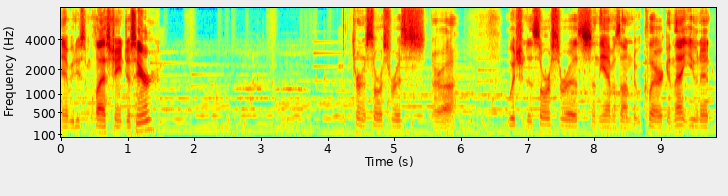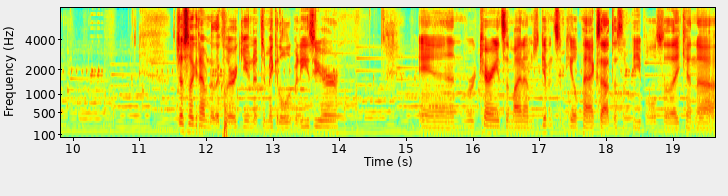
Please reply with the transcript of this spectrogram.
And we do some class changes here. Turn a Sorceress, or uh, Witch into the Sorceress, and the Amazon into a Cleric in that unit. Just so I can have another Cleric unit to make it a little bit easier. And we're carrying some items, giving some heal packs out to some people so they can uh,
